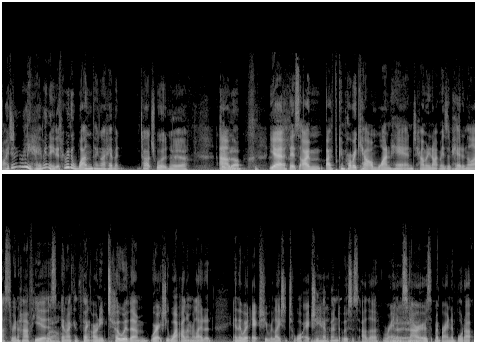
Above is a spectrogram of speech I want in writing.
I didn't really have any. That's probably the one thing I haven't touched wood. Yeah, yeah. Um, it up. Yeah, that's I'm I can probably count on one hand how many nightmares I've had in the last three and a half years, Wow. and I can think only two of them were actually White Island related, and they weren't actually related to what actually happened. It was just other random Mm. Yeah, yeah. scenarios that my brain had brought up.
